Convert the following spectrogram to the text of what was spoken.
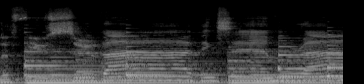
The few surviving samurai.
